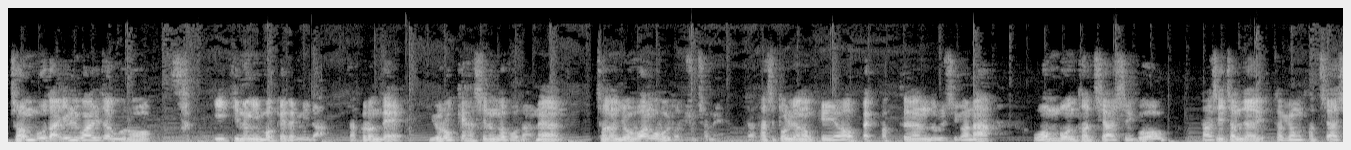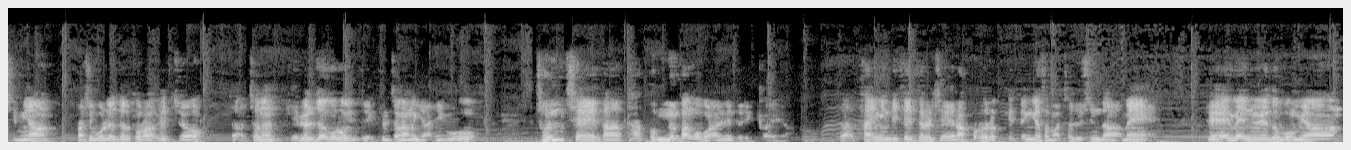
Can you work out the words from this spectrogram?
전부 다 일괄적으로 싹 이 기능이 먹게 됩니다. 자, 그런데 이렇게 하시는 것보다는 저는 이 방법을 더 추천해요. 자, 다시 돌려놓을게요. back 버튼 누르시거나 원본 터치하시고 다시 전체 적용 터치하시면 다시 원래대로 돌아가겠죠. 자, 저는 개별적으로 이제 결정하는 게 아니고 전체에다 다 덮는 방법을 알려드릴 거예요. 자, time indicator를 제일 앞으로 이렇게 당겨서 맞춰주신 다음에 대메뉴에도 보면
